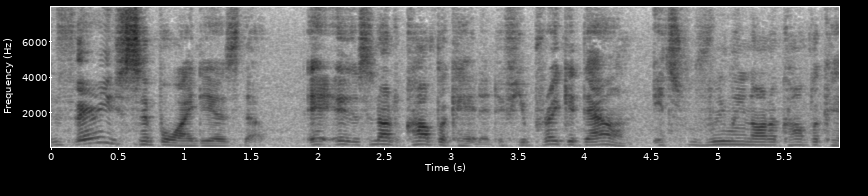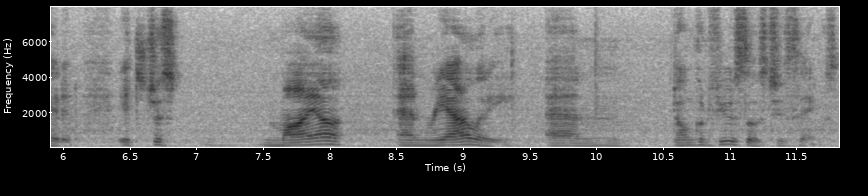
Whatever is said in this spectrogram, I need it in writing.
very simple ideas, though. It's not complicated. If you break it down, it's really not a complicated. It's just Maya and reality, and don't confuse those two things.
